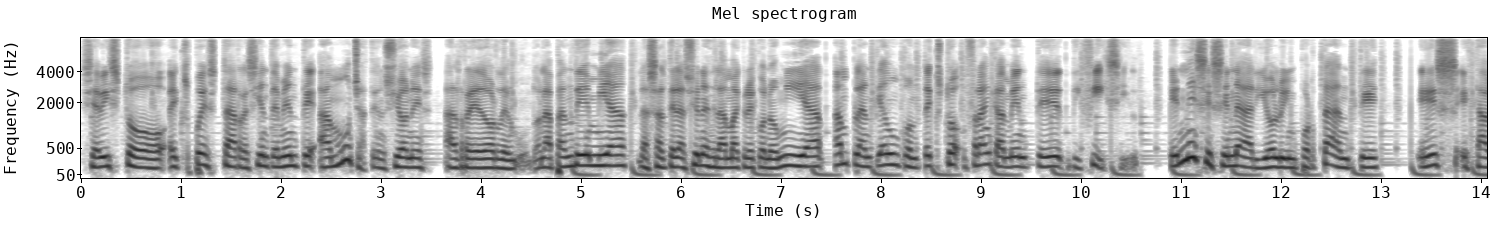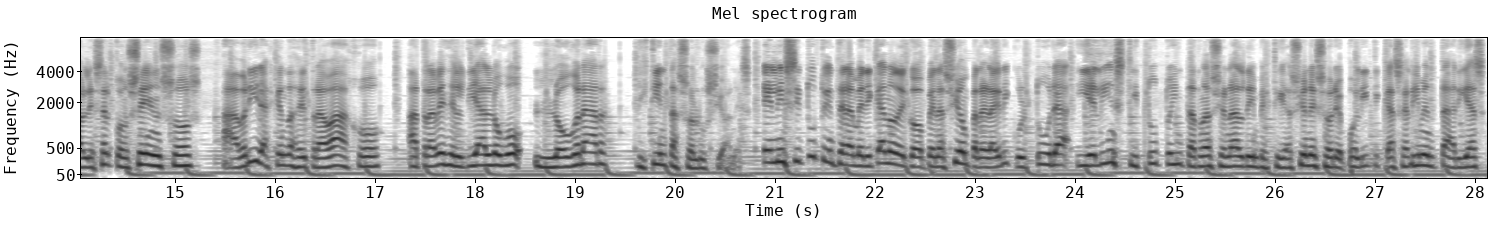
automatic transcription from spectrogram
se ha visto expuesta recientemente a muchas tensiones alrededor del mundo. La pandemia, las alteraciones de la macroeconomía han planteado un contexto francamente difícil. En ese escenario lo importante es establecer consensos, abrir agendas de trabajo, a través del diálogo lograr distintas soluciones. El Instituto Interamericano de Cooperación para la Agricultura y el Instituto Internacional de Investigaciones sobre Políticas Alimentarias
